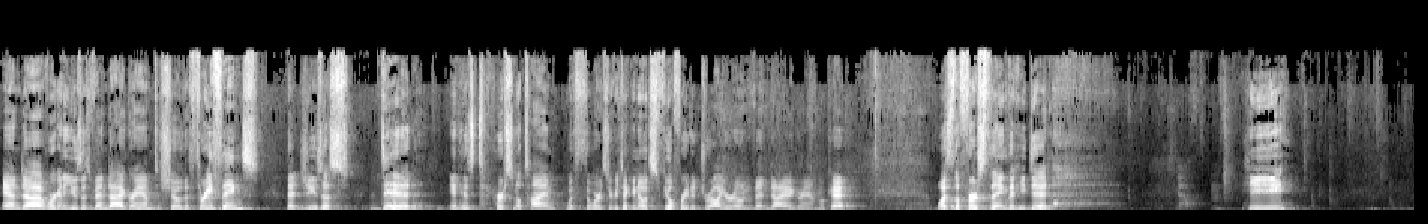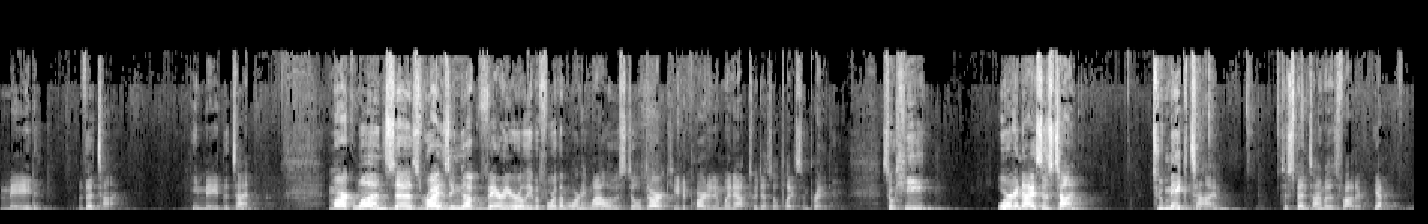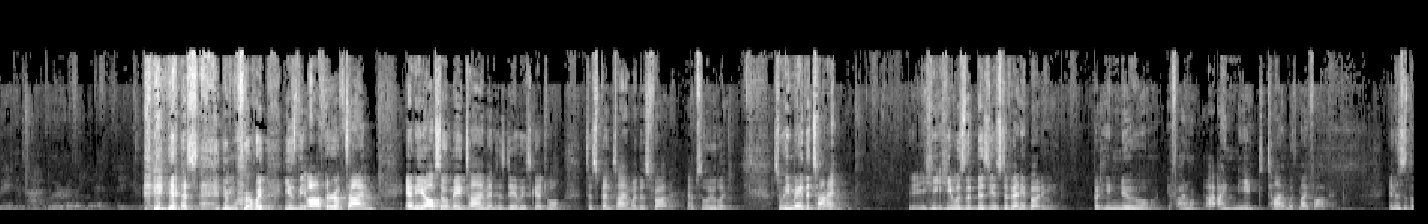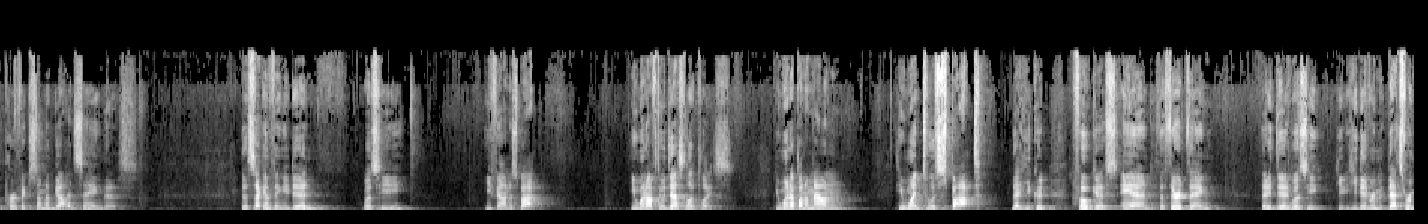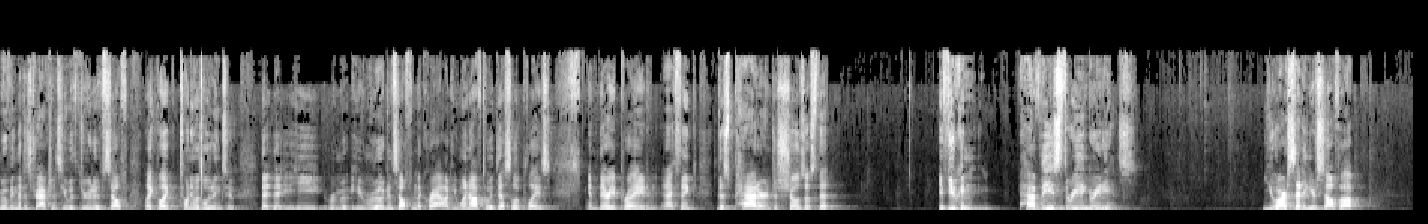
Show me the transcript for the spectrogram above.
And uh, we're going to use this Venn diagram to show the three things that Jesus did in his personal time with the Word. So if you're taking notes, feel free to draw your own Venn diagram, okay? What's the first thing that he did? He made the time. He made the time. Mark 1 says, Rising up very early before the morning, while it was still dark, he departed and went out to a desolate place and prayed. So he organized his time to make time to spend time with his father. Yeah. He made the time literally and yes, in more ways. He's the author of time, and he also made time in his daily schedule to spend time with his father. Absolutely. So he made the time. He, he was the busiest of anybody, but he knew if I don't, I need time with my father. And this is the perfect Son of God saying this. The second thing he did was he he found a spot. He went off to a desolate place. He went up on a mountain. He went to a spot that he could focus. And the third thing that he did was he, he, he did, that's removing the distractions. He withdrew to himself, like, like Tony was alluding to, that, that he, remo- he removed himself from the crowd. He went off to a desolate place, and there he prayed. And, and I think this pattern just shows us that if you can have these three ingredients, you are setting yourself up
